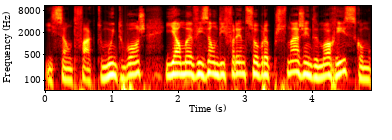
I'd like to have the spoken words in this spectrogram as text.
e são de facto muito bons e há uma visão diferente sobre a personagem de Maurice, como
